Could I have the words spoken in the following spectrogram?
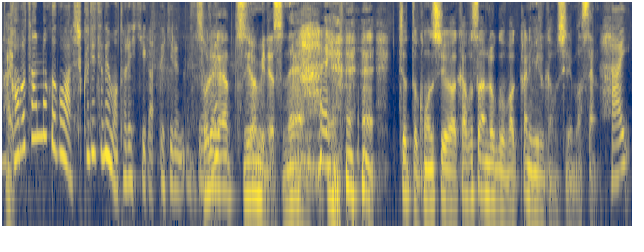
はい、株三六五は祝日でも取引ができるんですよね。それが強みですね。はい、ちょっと今週は株三六五ばっかり見るかもしれません。はい。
